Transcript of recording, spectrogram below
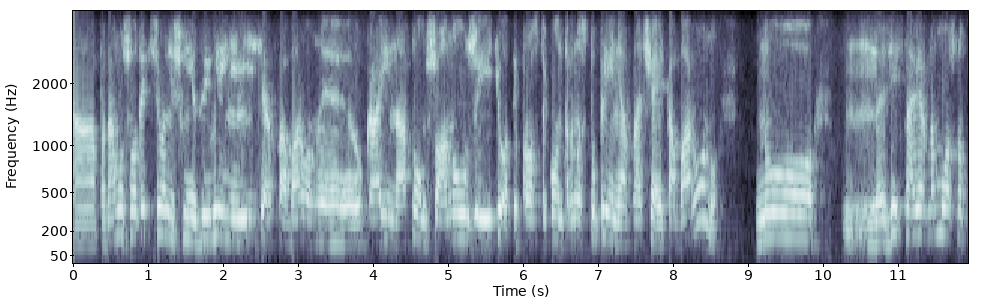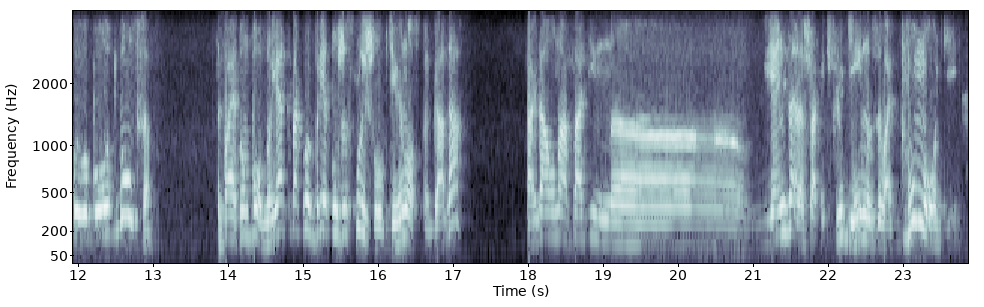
А, потому что вот эти сегодняшние заявления Министерства обороны Украины о том, что оно уже идет, и просто контрнаступление означает оборону, но здесь, наверное, можно было бы улыбнуться по этому поводу. Но я такой бред уже слышал в 90-х годах, когда у нас один, э, я не знаю, даже как этих людей называть, двуногий, э,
